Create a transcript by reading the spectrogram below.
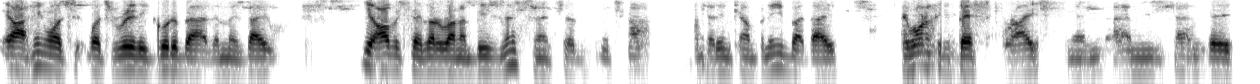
You know, I think what's what's really good about them is they, you know, obviously they've got to run a business, and it's a it's not a betting company, but they they want to be the best racing, and and and the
